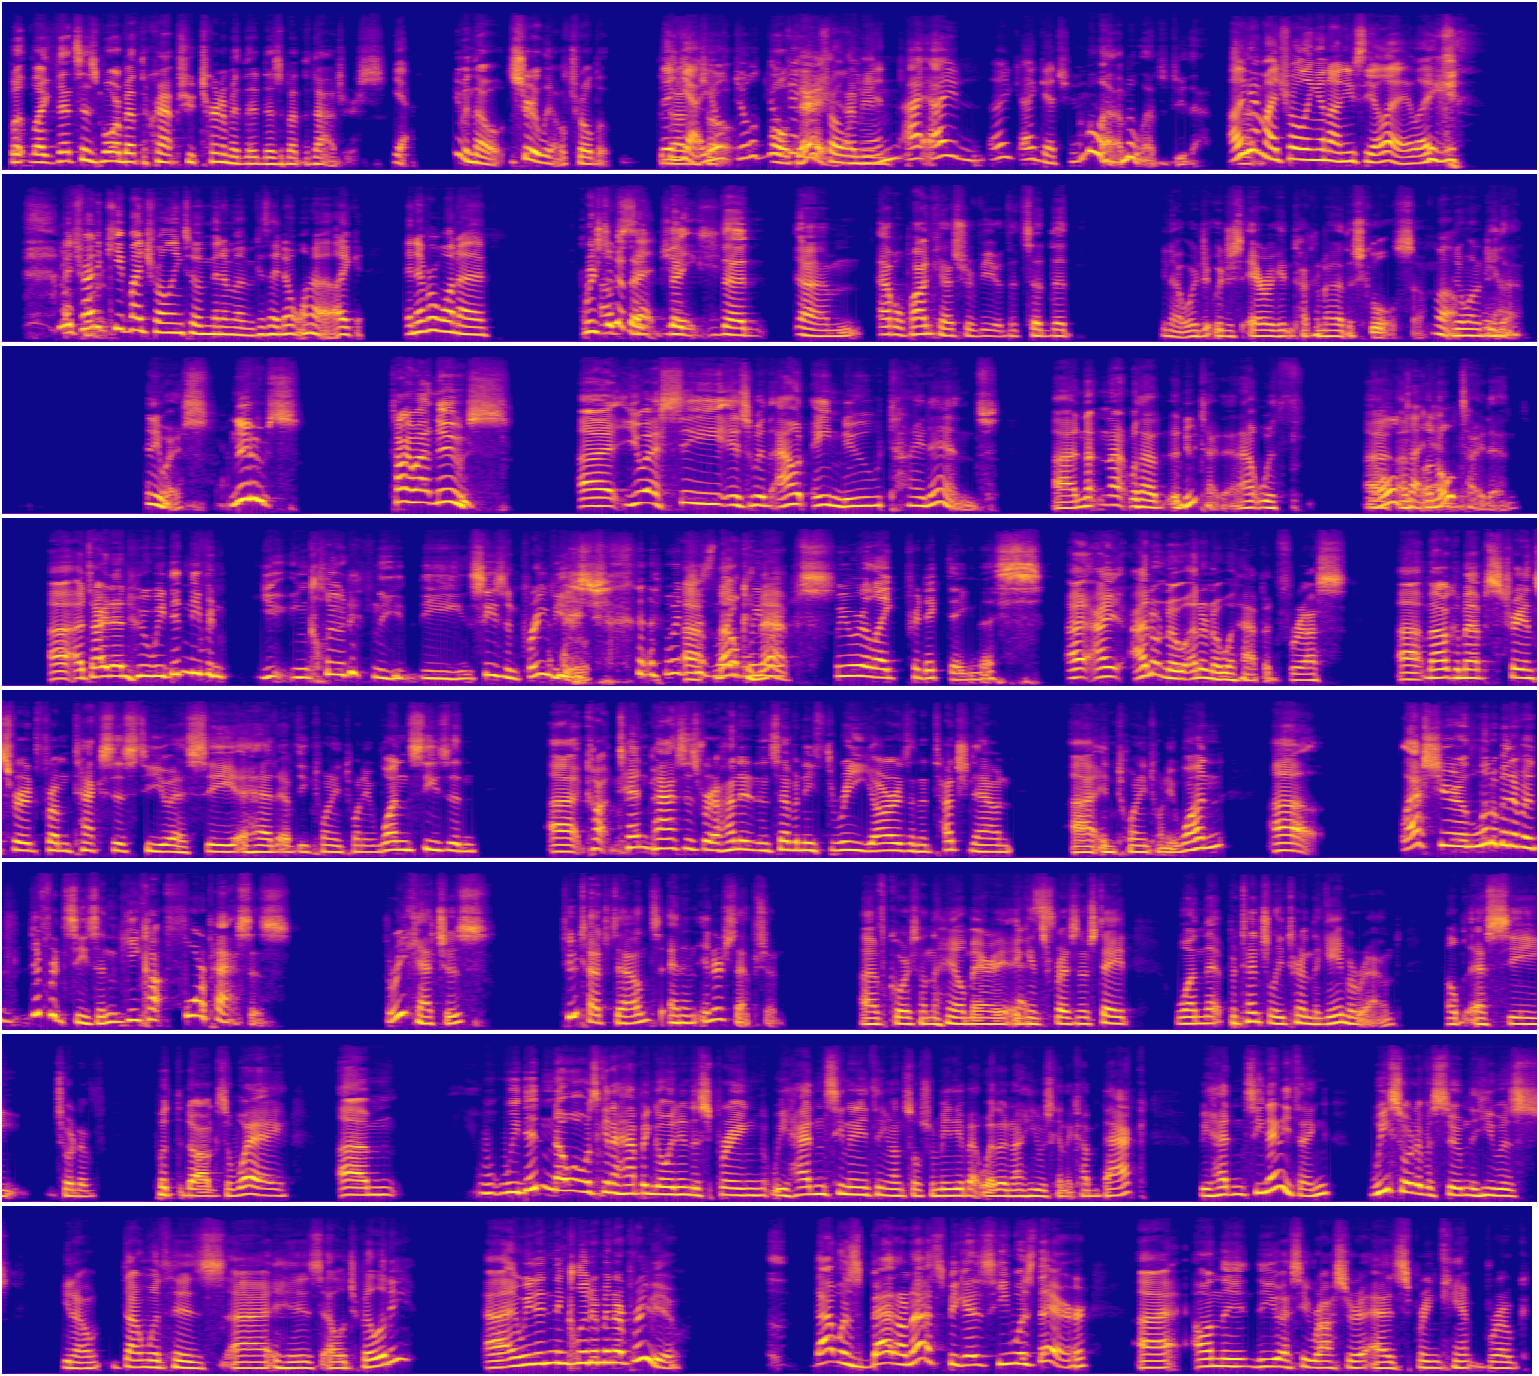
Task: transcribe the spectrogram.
But like that says more about the crapshoot tournament than it does about the Dodgers. Yeah. Even though surely I'll troll the, the yeah, you'll you'll you'll get your day. I trolling mean, in. I, I I I get you. I'm allowed, I'm allowed to do that. I'll get my trolling in on UCLA. Like, I try to it. keep my trolling to a minimum because I don't want to like. I never want to. We still got that, that Jake. that um Apple podcast review that said that you know we're we're just arrogant talking about other schools, so Well, we don't want to do are. that. Anyways, Yeah. news. Talking about news. Uh, USC is without a new tight end. Uh, not not without a new tight end, out with An uh, old an, tight an end. old tight end. Uh, a tight end who we didn't even include in the the season preview. Which uh, is like Malcolm we were, Epps. we were like predicting this. I, I I don't know. I don't know what happened for us. Uh, Malcolm Epps transferred from Texas to USC ahead of the 2021 season. Uh, caught 10 passes for 173 yards and a touchdown uh, in 2021. Uh, last year, a little bit of a different season. He caught four passes, three catches, two touchdowns, and an interception. Uh, of course, on the Hail Mary against Fresno State, one that potentially turned the game around, helped SC sort of put the dogs away. Um, we didn't know what was going to happen going into spring. We hadn't seen anything on social media about whether or not he was going to come back. We hadn't seen anything. We sort of assumed that he was, you know, done with his uh, his eligibility, uh, and we didn't include him in our preview. That was bad on us because he was there uh, on the the USC roster as spring camp broke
